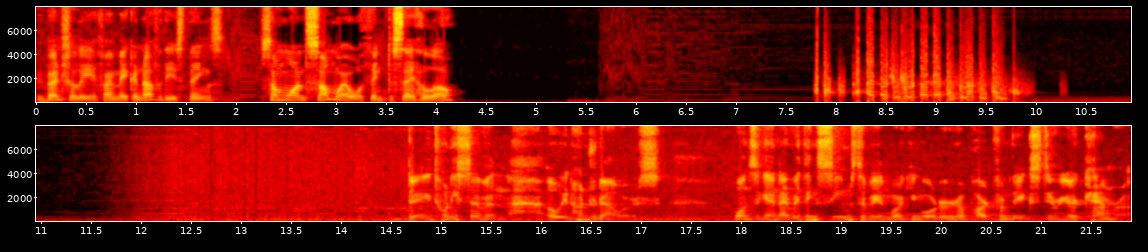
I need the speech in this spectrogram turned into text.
Eventually, if I make enough of these things, someone somewhere will think to say hello. Day 27, 0800 hours. Once again, everything seems to be in working order apart from the exterior camera.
